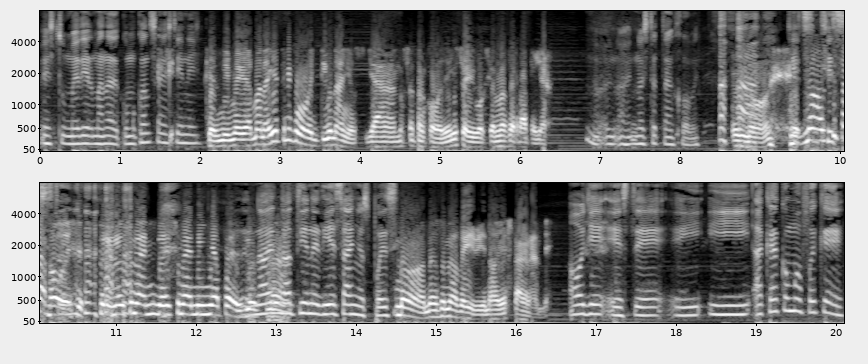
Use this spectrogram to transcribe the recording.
Es tu media hermana, ¿cómo cuántos años tiene ella? Que es mi media hermana, ella tiene como 21 años, ya no está tan joven, ellos se divorciaron hace rato ya. No, no, está tan joven. No, no está joven, pero no es, una, no es una niña, pues. No, no, tiene 10 años, pues. No, no es una baby, no, ya está grande. Oye, este, y, y acá, ¿cómo fue que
